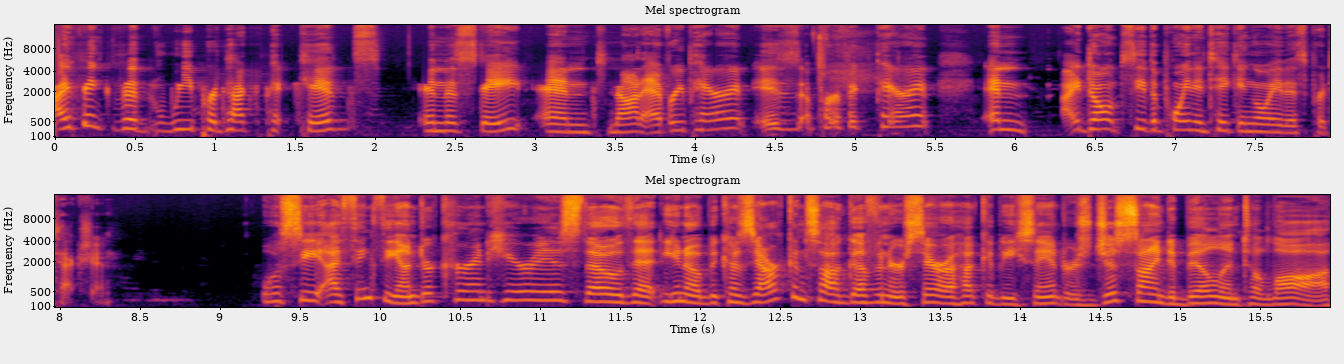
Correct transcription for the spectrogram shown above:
I think that we protect p- kids in the state and not every parent is a perfect parent and I don't see the point in taking away this protection. Well, see, I think the undercurrent here is, though, that, you know, because Arkansas Governor Sarah Huckabee Sanders just signed a bill into law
